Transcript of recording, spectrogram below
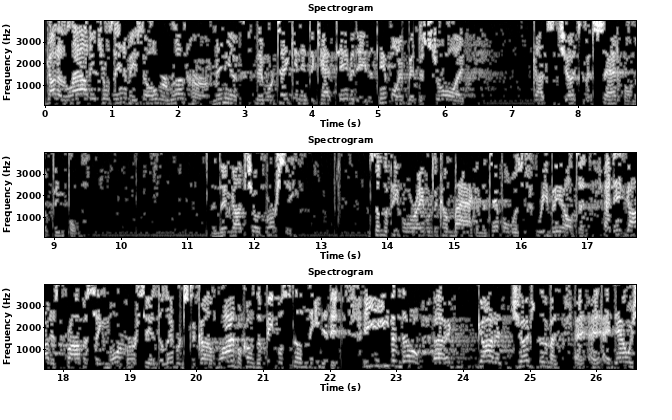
God had allowed Israel's enemies to overrun her. Many of them were taken into captivity. The temple had been destroyed. God's judgment sat upon the people. And then God showed mercy. Some of the people were able to come back, and the temple was rebuilt. And, and then God is promising more mercy and deliverance to come. Why? Because the people still needed it. Even though uh, God had judged them and, and, and now is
